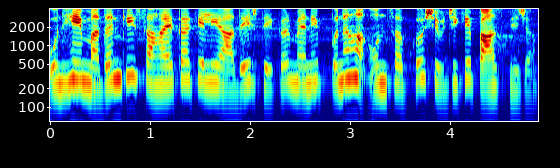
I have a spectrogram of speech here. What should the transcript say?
उन्हें मदन की सहायता के लिए आदेश देकर मैंने पुनः उन सबको शिवजी के पास भेजा।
